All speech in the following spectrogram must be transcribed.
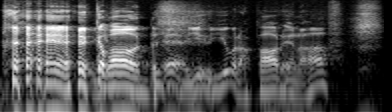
Come on. Yeah, you, you were a party and a half.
